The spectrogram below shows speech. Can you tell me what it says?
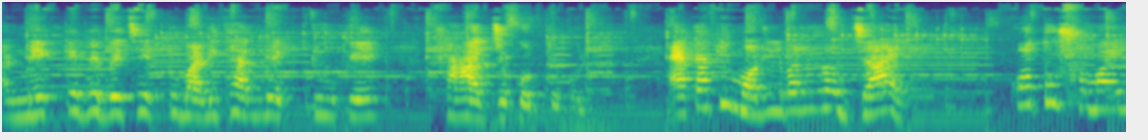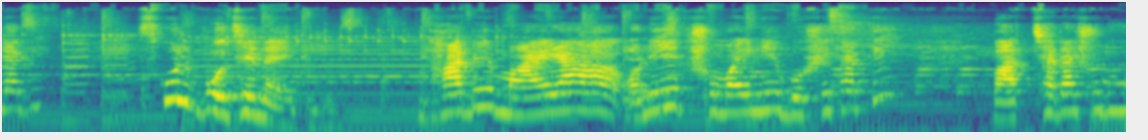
আর মেঘকে ভেবেছে একটু বাড়ি থাকবে, একটু ওকে সাহায্য করতে বলি। একা কি মডেল বানানো যায়? কত সময় লাগে? স্কুল বোঝে না এগুলো। ভাবে মায়েরা অনেক সময় নিয়ে বসে থাকে। বাচ্চারা শুধু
